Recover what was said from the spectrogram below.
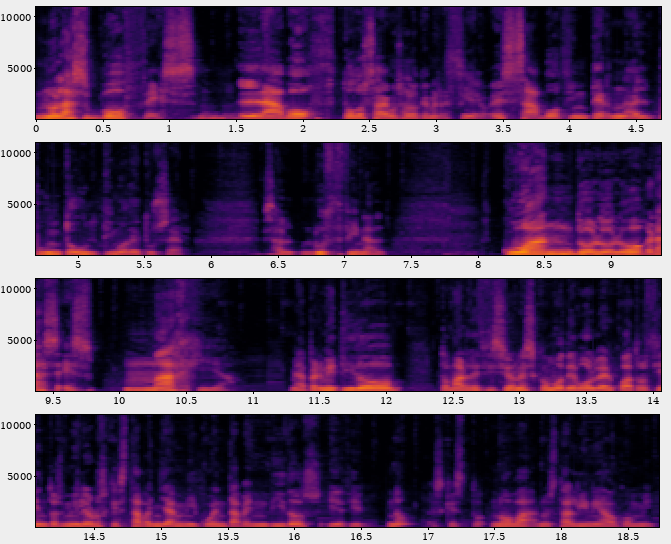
no las voces, la voz, todos sabemos a lo que me refiero, esa voz interna, el punto último de tu ser, esa luz final. Cuando lo logras es magia. Me ha permitido tomar decisiones como devolver 400.000 euros que estaban ya en mi cuenta vendidos y decir, no, es que esto no va, no está alineado conmigo.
